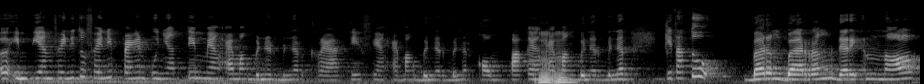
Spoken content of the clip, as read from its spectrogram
eh, impian Feni tuh Feni pengen punya tim yang emang bener-bener kreatif, yang emang bener-bener kompak, yang Mm-mm. emang bener-bener kita tuh bareng-bareng dari nol.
